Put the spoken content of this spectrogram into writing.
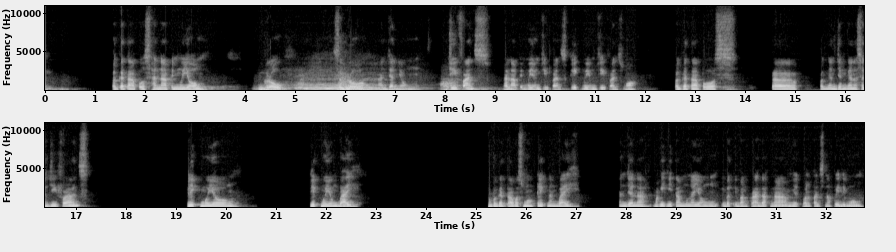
Pagkatapos, hanapin mo yung grow. Sa grow, andyan yung G-Funds. Hanapin mo yung G-Funds. Click mo yung G-Funds mo. Pagkatapos, uh, pag nandyan ka na sa G-Funds, click mo yung click mo yung buy. Pagkatapos mo click ng buy, andyan na, makikita mo na yung iba't ibang product na mutual funds na pwede mong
